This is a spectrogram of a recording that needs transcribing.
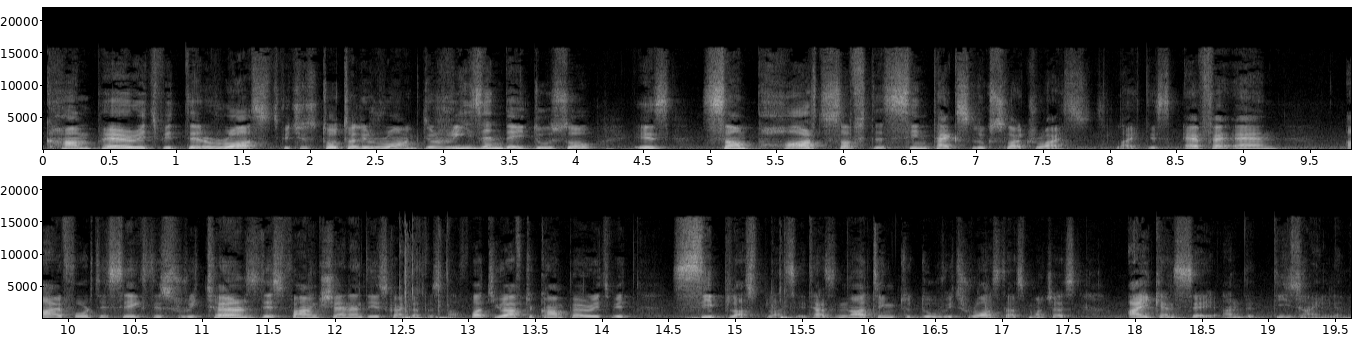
compare it with the Rust, which is totally wrong. The reason they do so is some parts of the syntax looks like Rust, like this fan, I46, this returns this function and this kind of stuff. But you have to compare it with C++. It has nothing to do with Rust as much as I can say on the design level.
